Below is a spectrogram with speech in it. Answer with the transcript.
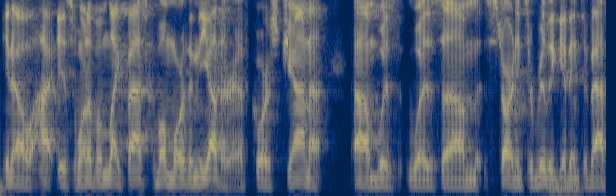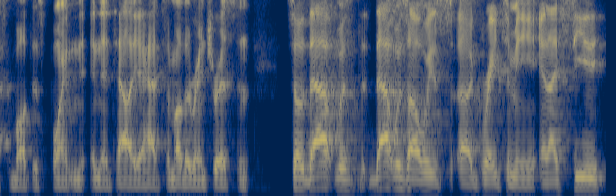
You know, how, is one of them like basketball more than the other? And of course, Gianna um, was was um, starting to really get into basketball at this point, and, and, Natalia had some other interests, and so that was that was always uh, great to me. And I see,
